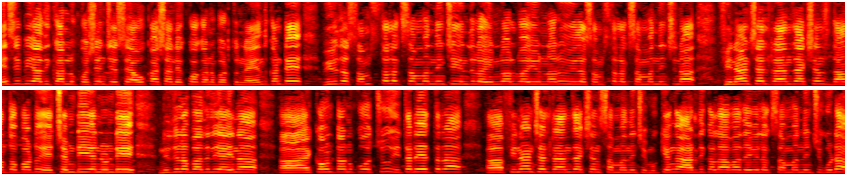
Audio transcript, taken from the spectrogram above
ఏసీబీ అధికారులు క్వశ్చన్ చేసే అవకాశాలు ఎక్కువ కనబడుతున్నాయి. ఎందుకంటే వివిధ సంస్థలకు సంబంధించి ఇందులో ఇన్వాల్వ్ అయి ఉన్నారు. వివిధ సంస్థలకు సంబంధించిన ఫినాన్షియల్ ట్రాన్సాక్షన్స్ దాంతోపాటు హెచ్ఎండిఏ నుండి నిధుల బదిలీ అయిన అకౌంట్ అనుకోవచ్చు ఇతరేతర ఫినాన్షియల్ ట్రాన్సాక్షన్స్ సంబంధించి ముఖ్యంగా ఆర్థిక లావాదేవీలకు సంబంధించి కూడా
